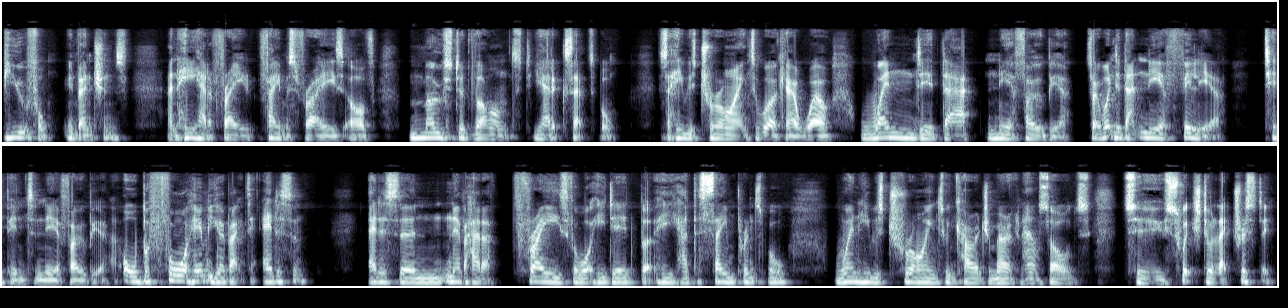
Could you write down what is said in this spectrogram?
beautiful inventions. And he had a fra- famous phrase of most advanced yet acceptable. So he was trying to work out, well, when did that neophobia, so when did that neophilia tip into neophobia? Or before him, you go back to Edison. Edison never had a phrase for what he did, but he had the same principle when he was trying to encourage American households to switch to electricity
